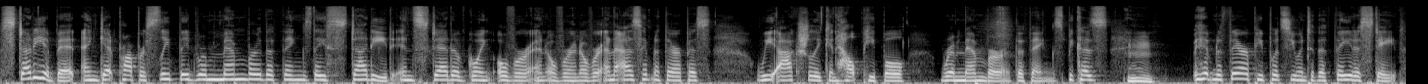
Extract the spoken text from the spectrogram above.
study a bit and get proper sleep, they'd remember the things they studied instead of going over and over and over. And as hypnotherapists, we actually can help people remember the things because mm. hypnotherapy puts you into the theta state.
